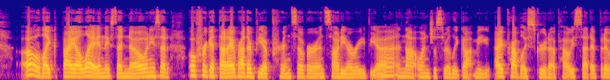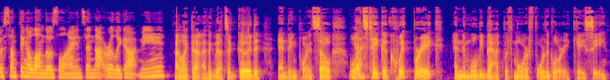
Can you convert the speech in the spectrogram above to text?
oh, like by LA? And they said no. And he said, oh, forget that. I'd rather be a prince over in Saudi Arabia. And that one just really got me. I probably screwed up how he said it, but it was something along those lines. And that really got me. I like that. I think that's a good ending point. So let's yeah. take a quick break and then we'll be back with more for the glory, KC.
